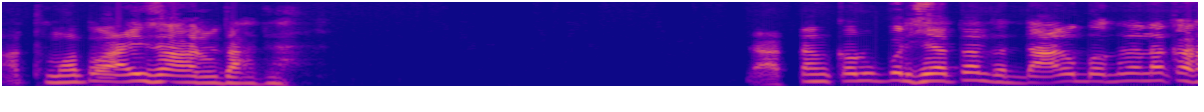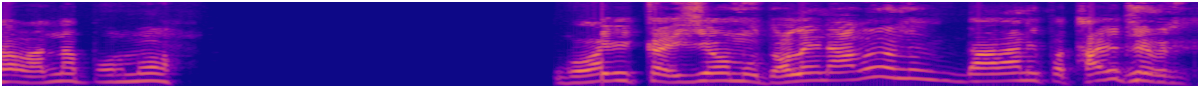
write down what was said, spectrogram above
હાથમાં તો આવી સારું દાદા. દાંતણ કરવું પડશે અત્યારે દારૂ બગડે ન કરાવવાના પોરમાં. ગોળી કરી જેવો મુદ્દો લઈને આવ્યો ને દાડાની પથારી ફેવરી.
